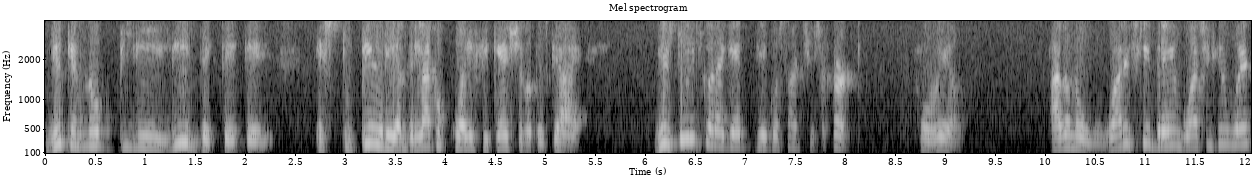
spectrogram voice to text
You cannot believe the, the, the stupidity and the lack of qualification of this guy. This dude is gonna get Diego Sanchez hurt for real. I don't know what is he brainwashing him with,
